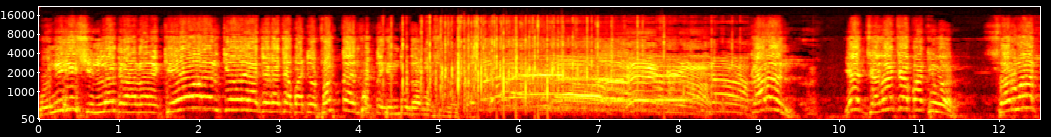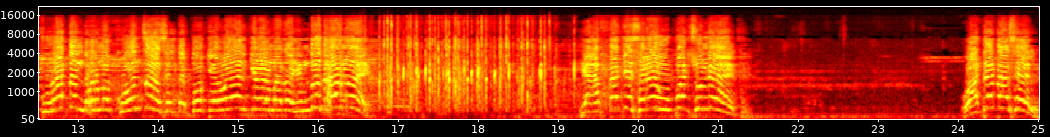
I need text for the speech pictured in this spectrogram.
कोणीही शिल्लक राहणार केवळ केवळ या जगाच्या पाठीवर फक्त आणि फक्त हिंदू धर्म शिल्लक. कारण या जगाच्या पाठीवर सर्वात पुरातन धर्म कोणचा असेल तर तो केवळ आणि केवळ माझा हिंदू धर्म आहे. हे आत्ताचे सगळे उपट सुंदे आहेत. वाटत असेल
